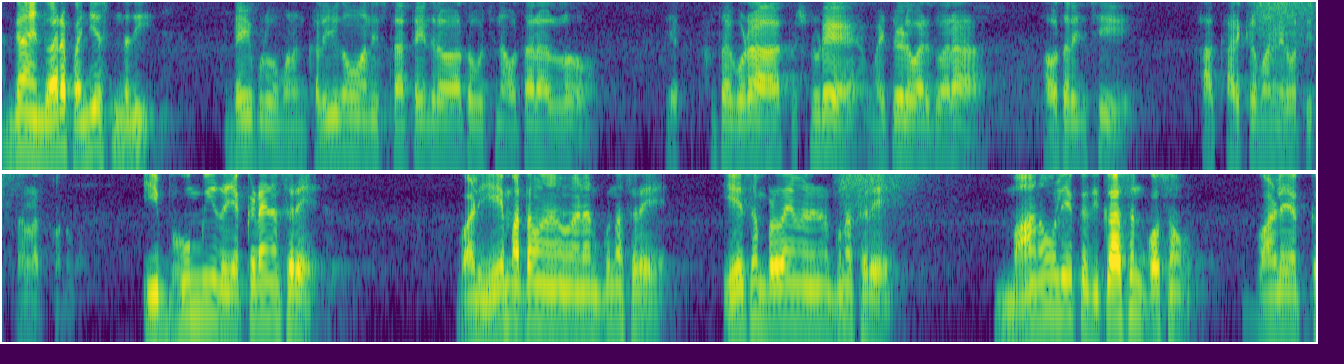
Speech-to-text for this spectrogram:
అందుకని ఆయన ద్వారా పనిచేస్తుంది అది. అంటే ఇప్పుడు మనం కలియుగం అని స్టార్ట్ అయిన తర్వాత వచ్చిన అవతారాల్లో అంతా కూడా కృష్ణుడే మైత్రేయుల వారి ద్వారా అవతరించి ఆ కార్యక్రమాన్ని నిర్వర్తిస్తున్నారని అర్థం అన్నమాట. ఈ భూమి మీద ఎక్కడైనా సరే వాళ్ళు ఏ మతం అని అనుకున్నా సరే ఏ సంప్రదాయం అని అనుకున్నా సరే మానవుల యొక్క వికాసం కోసం వాళ్ళ యొక్క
